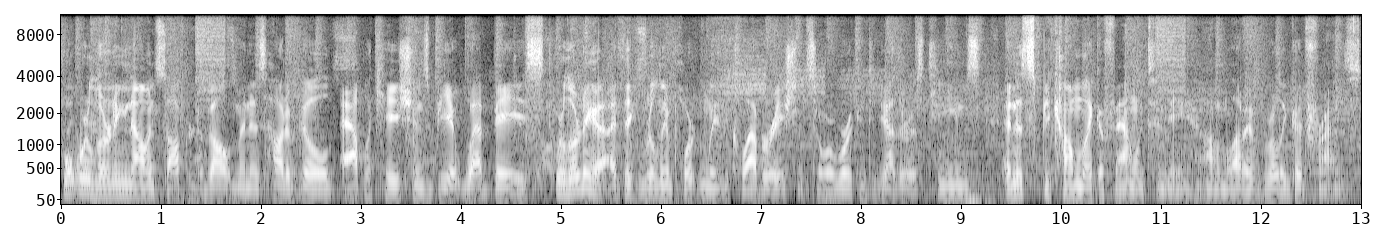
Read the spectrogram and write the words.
What we're learning now in software development is how to build applications, be it web-based. We're learning, I think, really importantly, the collaboration. So we're working together as teams, and it's become like a family to me. Um, a lot of really good friends.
